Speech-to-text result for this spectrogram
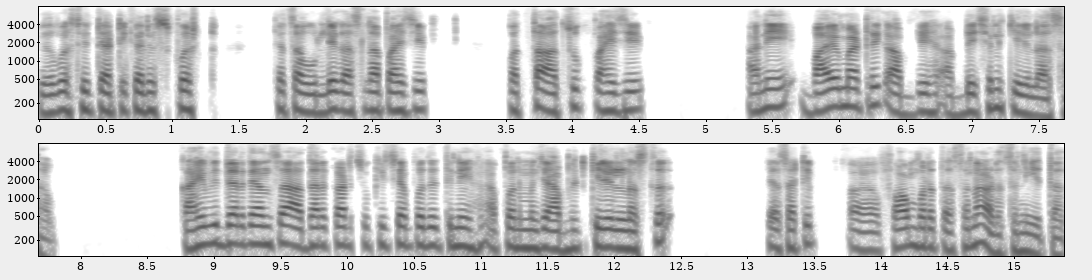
व्यवस्थित त्या ठिकाणी स्पष्ट त्याचा उल्लेख असला पाहिजे. पत्ता अचूक पाहिजे आणि बायोमॅट्रिक अपडे अपडेशन केलेलं असावं. काही विद्यार्थ्यांचं आधार कार्ड चुकीच्या पद्धतीने आपण म्हणजे अपडेट केलेलं नसतं. त्यासाठी फॉर्म भरत असताना अडचणी येतात.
